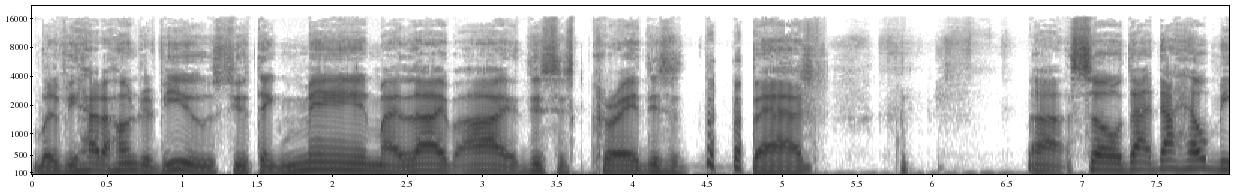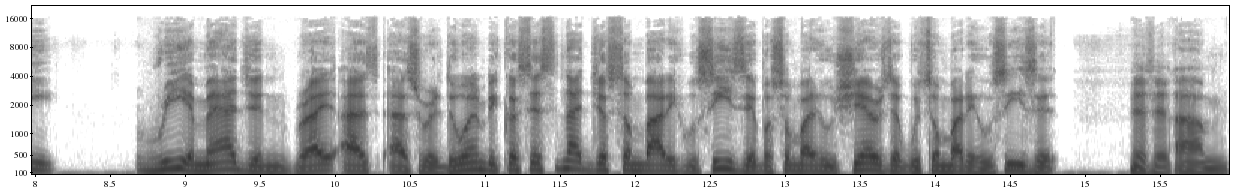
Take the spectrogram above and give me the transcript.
But if you had a hundred views, you think, man, my live eye, this is crazy, this is bad. uh, so that that helped me reimagine, right, as as we're doing, because it's not just somebody who sees it, but somebody who shares it with somebody who sees it. um,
